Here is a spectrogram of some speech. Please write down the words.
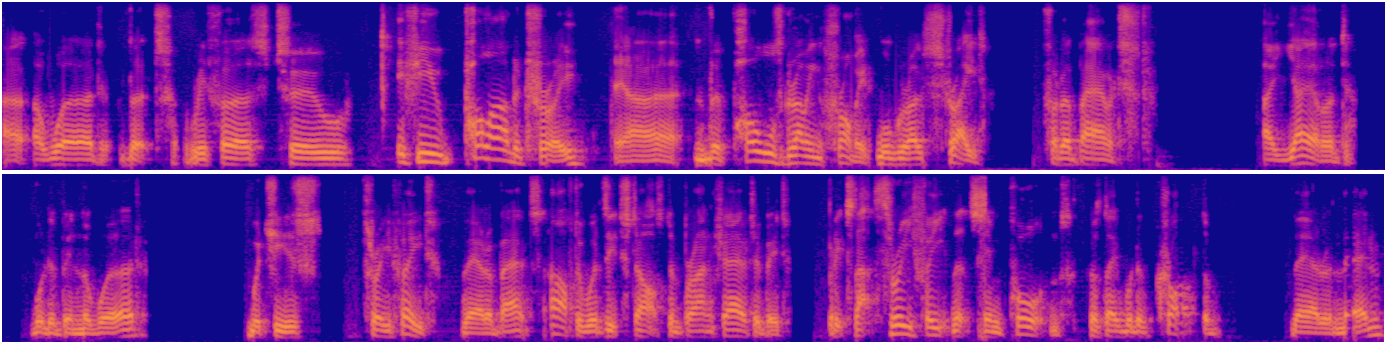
a, word that refers to if you pull out a tree, uh, the poles growing from it will grow straight for about a yard, would have been the word, which is three feet thereabouts. Afterwards, it starts to branch out a bit. But it's that three feet that's important because they would have cropped them there and then,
